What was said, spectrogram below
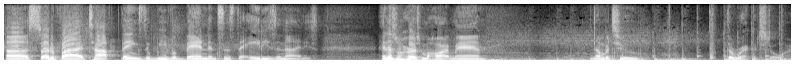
uh, certified top things that we've abandoned since the 80s and 90s. And this one hurts my heart, man. Number two, the record store.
